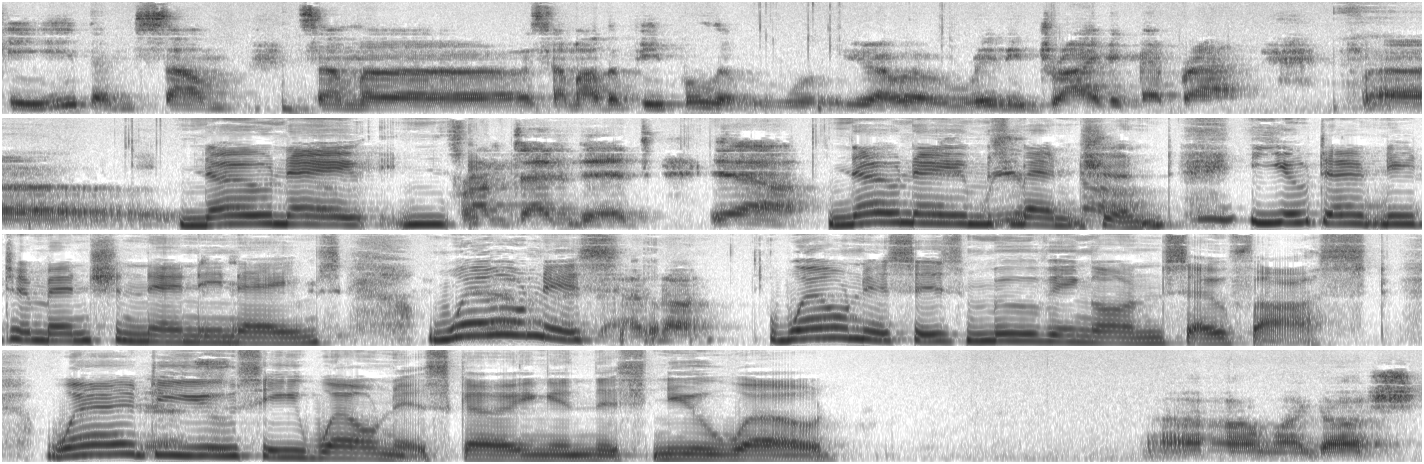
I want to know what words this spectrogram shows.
key than some some uh, some other people that you know are really driving their brand uh, no name front ended. Yeah. No names mentioned. No. You don't need to mention any names. Wellness. Yeah, wellness is moving on so fast. Where yes. do you see wellness going in this new world? Oh my gosh.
